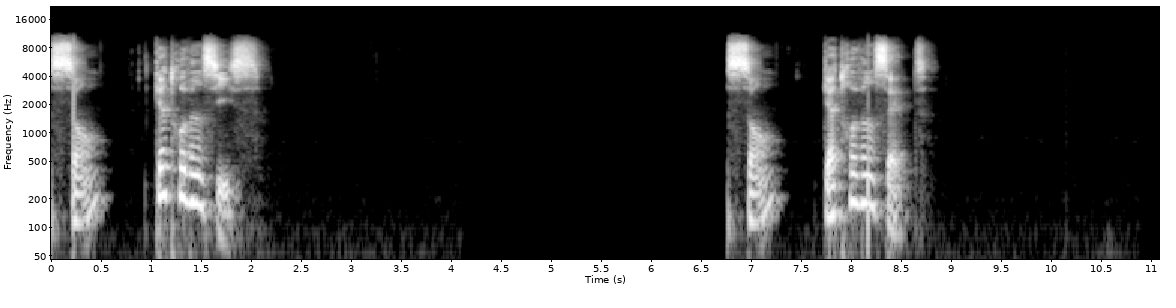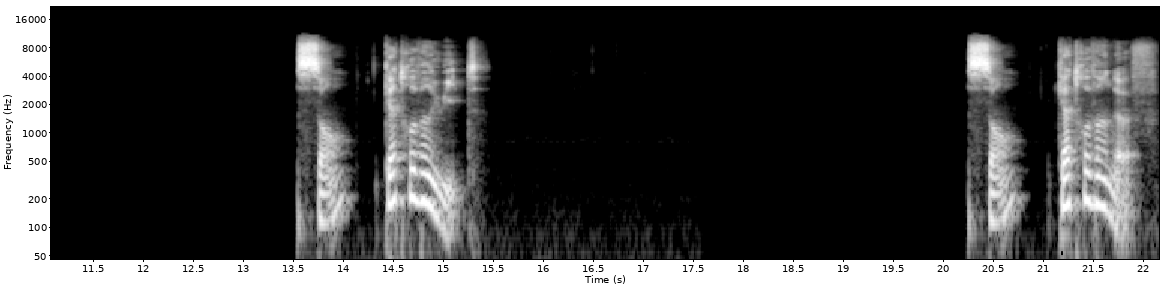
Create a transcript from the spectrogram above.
cent quatre-vingt-six, cent quatre-vingt-sept, cent quatre-vingt-huit, cent quatre-vingt-neuf,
